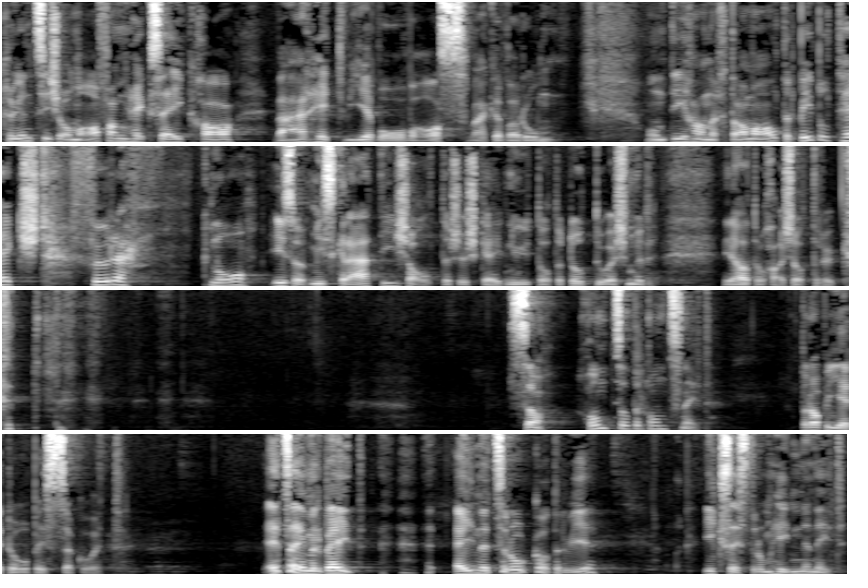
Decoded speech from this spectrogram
Künzi schon am Anfang hat gesagt hat, wer hat wie, wo, was, wegen warum. Und ich habe euch mal den Bibeltext genommen. Ich sollte mein Gerät einschalten, sonst geht nichts. Oder du tust mir, ja, du kannst schon drücken. so, kommt es oder kommt es nicht? Probier bist so gut. Jetzt haben wir beide. Einen zurück, oder wie? Ich sehe es darum hinten nicht.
